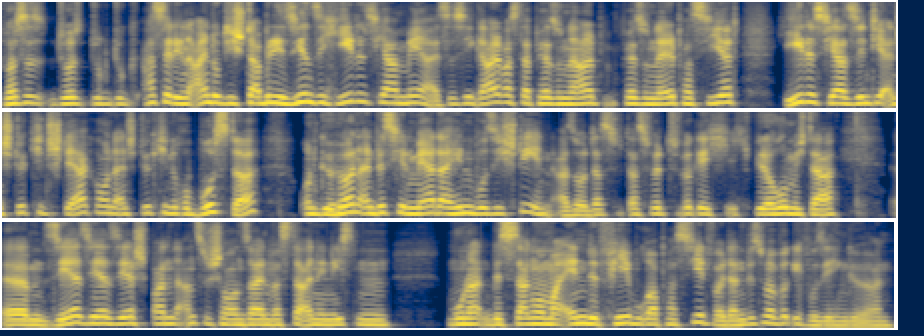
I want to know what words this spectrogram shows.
Du hast, du, hast, du, du hast ja den Eindruck, die stabilisieren sich jedes Jahr mehr. Es ist egal, was da personal, personell passiert. Jedes Jahr sind die ein Stückchen stärker und ein Stückchen robuster und gehören ein bisschen mehr dahin, wo sie stehen. Also das, das wird wirklich, ich wiederhole mich da, ähm, sehr, sehr, sehr spannend anzuschauen sein, was da in den nächsten Monaten bis, sagen wir mal, Ende Februar passiert, weil dann wissen wir wirklich, wo sie hingehören.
